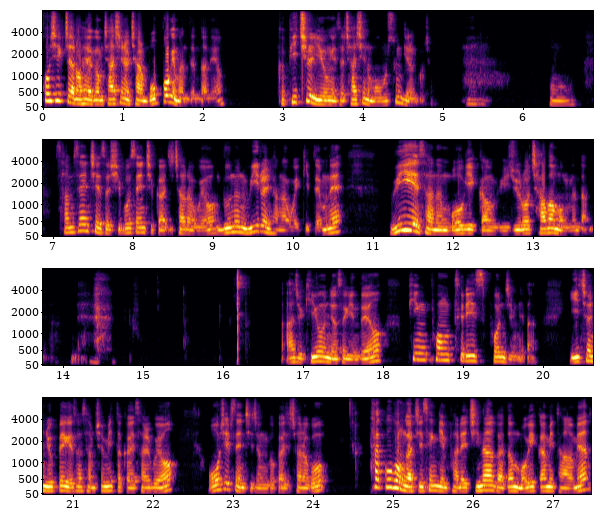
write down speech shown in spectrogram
포식자로 하여금 자신을 잘 못 보게 만든다네요. 그 빛을 이용해서 자신의 몸을 숨기는 거죠. 어, 3cm에서 15cm까지 자라고요. 눈은 위를 향하고 있기 때문에 위에 사는 먹잇감 위주로 잡아먹는답니다. 네. 아주 귀여운 녀석인데요. 핑퐁 트리 스폰지입니다. 2600에서 3000m까지 살고요. 50cm 정도까지 자라고 탁구공 같이 생긴 팔에 지나가던 먹잇감이 닿으면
